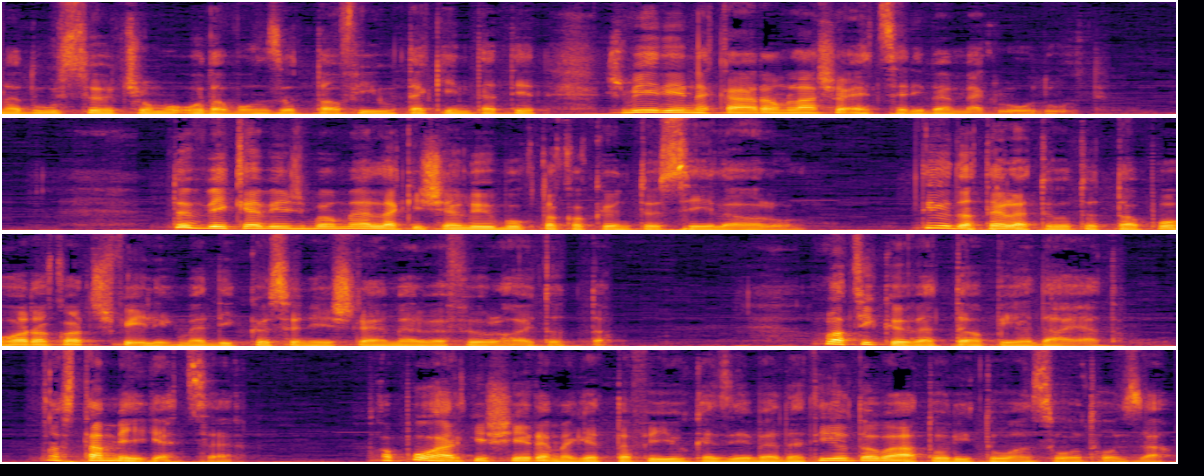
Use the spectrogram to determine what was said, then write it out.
a dús szőrcsomó odavonzotta a fiú tekintetét, és vérének áramlása egyszeriben meglódult. Többé-kevésbé a mellek is előbogtak a köntös széle alól. Tilda teletöltötte a poharakat, s félig meddig köszönésre emelve fölhajtotta. Laci követte a példáját. Aztán még egyszer. A pohár kisé remegett a fiú kezébe, de Tilda bátorítóan szólt hozzá.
